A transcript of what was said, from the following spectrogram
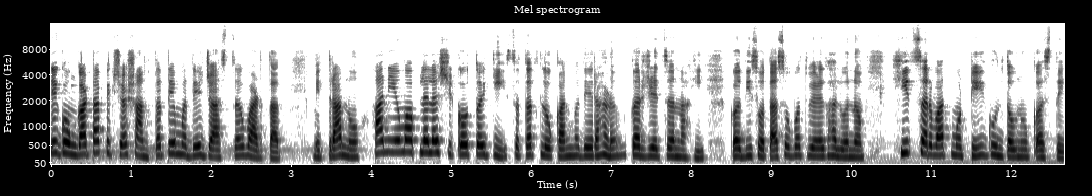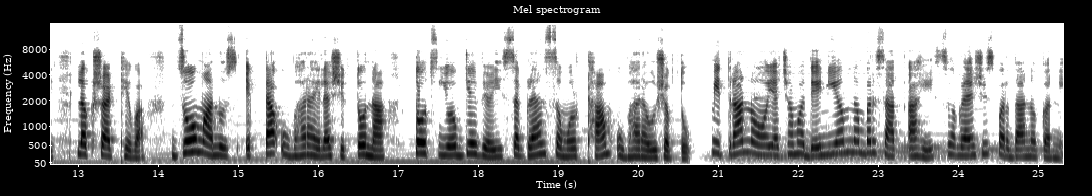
ते गोंगाटापेक्षा शांततेमध्ये जास्त वाढतात. मित्रांनो हा नियम आपल्याला शिकवतोय की सतत लोकांमध्ये राहणं गरजेचं नाही. कधी स्वतःसोबत वेळ घालवणं हीच सर्वात मोठी गुंतवणूक असते. लक्षात ठेवा जो माणूस एकटा उभा राहायला शिकतो ना तोच योग्य वेळी सगळ्यांसमोर ठाम उभा राहू शकतो. मित्रांनो याच्यामध्ये नियम नंबर सात आहे सगळ्यांशी स्पर्धा न करणे.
